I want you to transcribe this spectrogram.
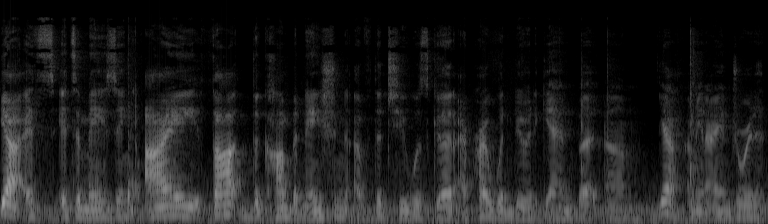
yeah, it's it's amazing. I thought the combination of the two was good. I probably wouldn't do it again, but um, yeah, I mean, I enjoyed it.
